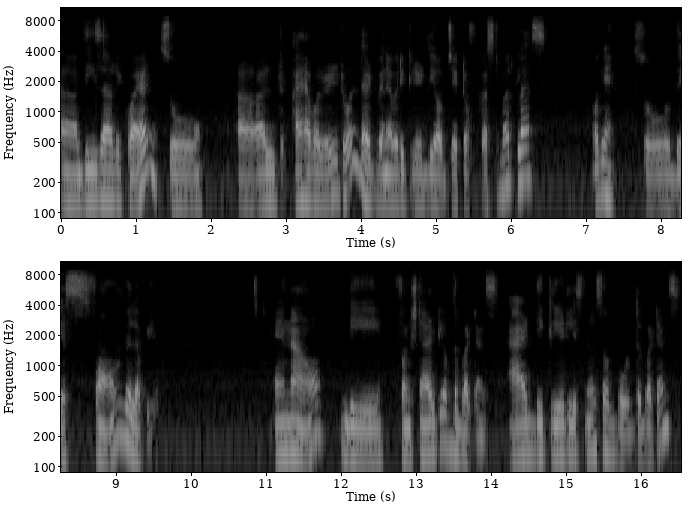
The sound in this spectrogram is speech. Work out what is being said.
uh, these are required. So uh, I'll, i have already told that whenever you create the object of customer class okay so this form will appear. And now the functionality of the buttons. Add the create listeners of both the buttons.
